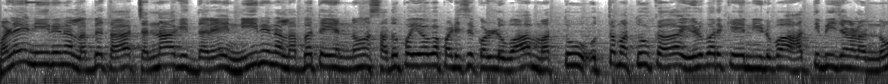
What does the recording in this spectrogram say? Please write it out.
ಮಳೆ ನೀರಿನ ಲಭ್ಯತೆ ಚೆನ್ನಾಗಿದ್ದರೆ ನೀರಿನ ಲಭ್ಯತೆಯನ್ನು ಸದುಪಯೋಗಪಡಿಸಿಕೊಳ್ಳುವ ಮತ್ತು ಉತ್ತಮ ತೂಕ ಇಳುವರಿಕೆ ನೀಡುವ ಹತ್ತಿ ಬೀಜಗಳನ್ನು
